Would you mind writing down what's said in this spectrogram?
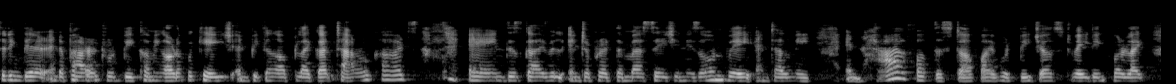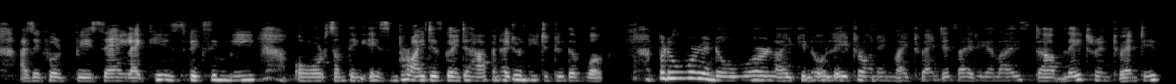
sitting there and a parrot would be coming out of a cage and picking up like a tarot cards. And this guy will interpret the message in his own way and tell me and half of the stuff i would be just waiting for like as if would be saying like he's fixing me or something is bright is going to happen. I don't need to do the work. But over and over like you know later on in my 20s i realized um, later in 20s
